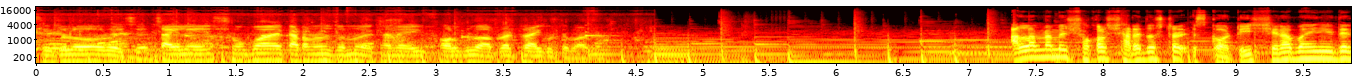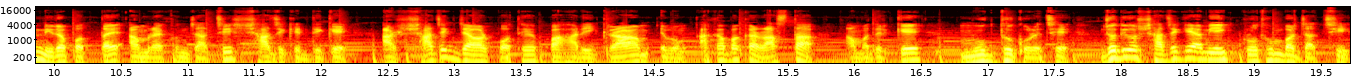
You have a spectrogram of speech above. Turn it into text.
সেগুলো রয়েছে। চাইলে সময় কাটানোর জন্য এখানে এই ফলগুলো আপনারা ট্রাই করতে পারবেন। আল্লাহর নামে সকাল সাড়ে দশটার স্কটি সেনাবাহিনীদের নিরাপত্তায় আমরা এখন যাচ্ছি সাজেকের দিকে। আর সাজেক যাওয়ার পথে পাহাড়ি গ্রাম এবং আঁকাবাঁকা রাস্তা আমাদেরকে মুগ্ধ করেছে। যদিও সাজেকে আমি এই প্রথমবার যাচ্ছি।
